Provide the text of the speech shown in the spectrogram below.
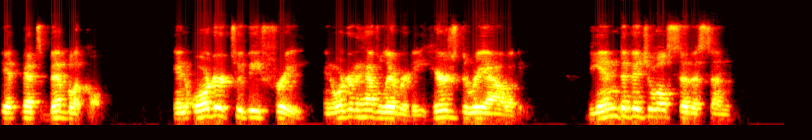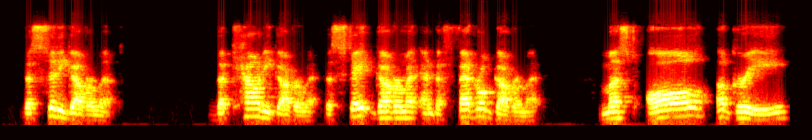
it, that's biblical. In order to be free, in order to have liberty, here's the reality the individual citizen, the city government, the county government, the state government, and the federal government must all agree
